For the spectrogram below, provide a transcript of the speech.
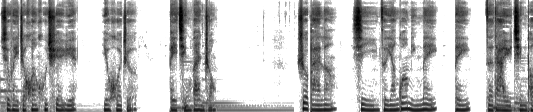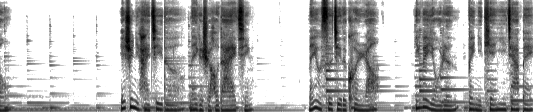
去为之欢呼雀跃，又或者悲情万种。说白了，喜则阳光明媚。悲则大雨倾盆。也许你还记得那个时候的爱情，没有四季的困扰，因为有人为你添衣加被；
